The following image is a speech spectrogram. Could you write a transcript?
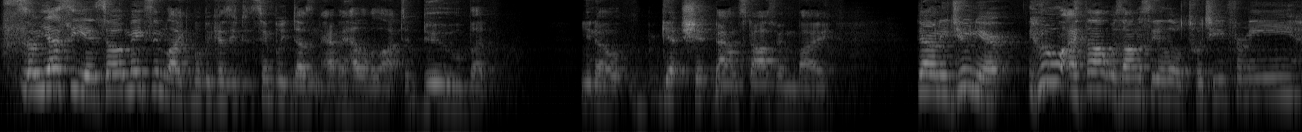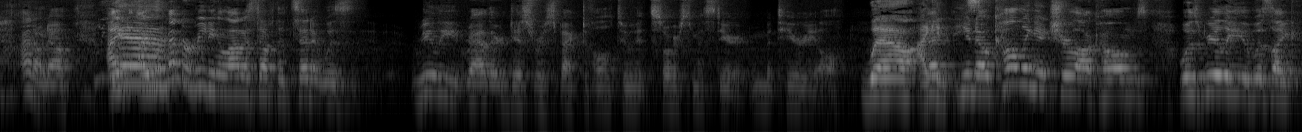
so yes, he is. So it makes him likable because he simply doesn't have a hell of a lot to do, but you know, get shit bounced off him by Downey Jr., who I thought was honestly a little twitchy for me. I don't know. I, I remember reading a lot of stuff that said it was really rather disrespectful to its source myster- material Well, I that, can. you know calling it Sherlock Holmes was really it was like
